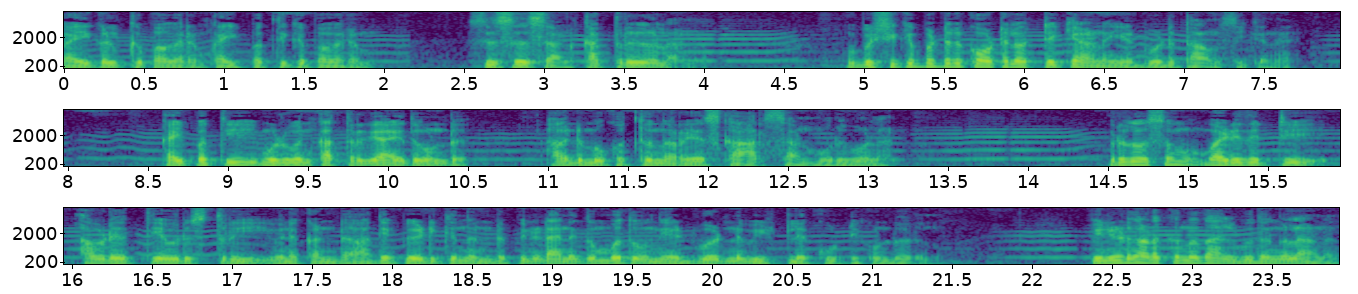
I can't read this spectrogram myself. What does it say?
കൈകൾക്ക് പകരം കൈപ്പത്തിക്ക് പകരം സിസേഴ്സാണ് കത്രികളാണ് ഉപേക്ഷിക്കപ്പെട്ടൊരു കോട്ടയിൽ ഒറ്റയ്ക്കാണ് ഈ എഡ്വേർഡ് താമസിക്കുന്നത്. കൈപ്പത്തി മുഴുവൻ കത്രിക ആയതുകൊണ്ട് അവന്റെ മുഖത്ത് നിറയെ സ്കാർസാണ് മുറിവുകളാണ്. ഒരു ദിവസം വഴിതെറ്റി അവിടെ എത്തിയ ഒരു സ്ത്രീ ഇവനെ കണ്ട് ആദ്യം പേടിക്കുന്നുണ്ട്. പിന്നീട് അനുകമ്പ തോന്നി എഡ്വേർഡിനെ വീട്ടിലേക്ക് കൂട്ടിക്കൊണ്ടുവരുന്നു. പിന്നീട് നടക്കുന്നത് അത്ഭുതങ്ങളാണ്.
